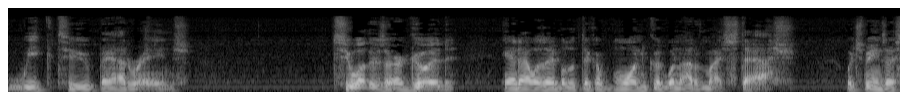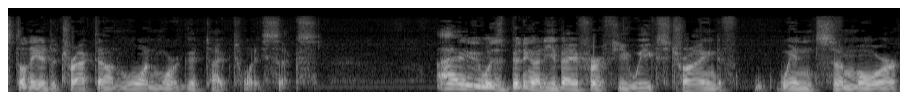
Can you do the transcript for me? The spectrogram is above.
weak to bad range. Two others are good, and I was able to dig up one good one out of my stash, which means I still needed to track down one more good Type 26. I was bidding on eBay for a few weeks trying to win some more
